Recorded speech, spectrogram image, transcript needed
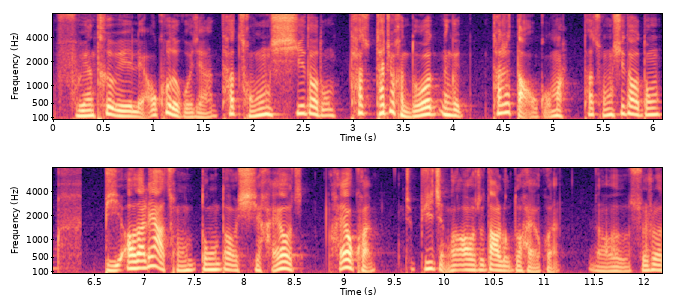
幅员特别辽阔的国家，它从西到东，它它就很多那个，它是岛国嘛，它从西到东，比澳大利亚从东到西还要还要宽，就比整个澳洲大陆都还要宽。然后，所以说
